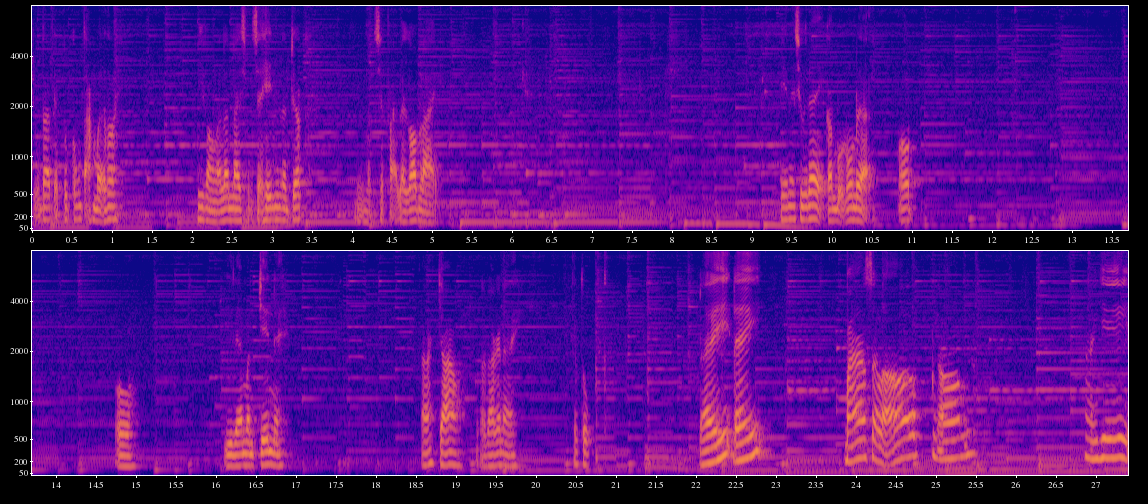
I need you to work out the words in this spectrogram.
Chúng ta tiếp tục công tác mở thôi. Hy vọng là lần này sẽ hết như lần trước. Nhưng mình sẽ phải là gom lại. Thế này xuống đây. Còn bộ con nữa. Một. Ồ. Gì là mình trên này. Đó chào rồi ra cái này. Tiếp tục. Đấy đấy. Ba sơ lỡ, ngon. Hai gì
